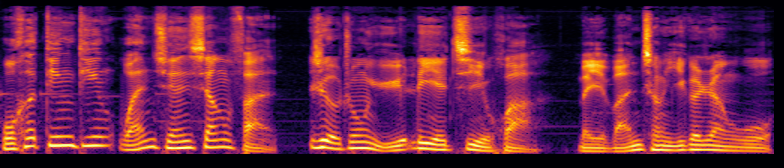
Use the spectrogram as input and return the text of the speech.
我和丁丁完全相反，热衷于列计划。每完成一个任务，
